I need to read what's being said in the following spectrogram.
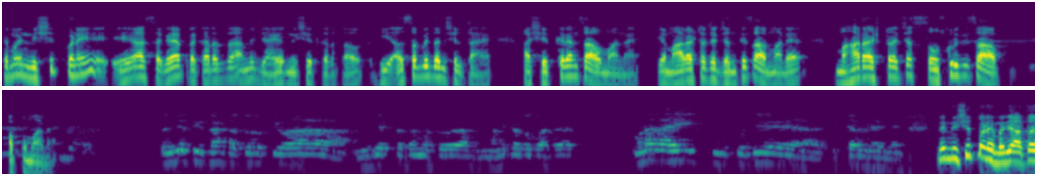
त्यामुळे निश्चितपणे या सगळ्या प्रकाराचा आम्ही जाहीर निषेध करत आहोत. ही असंवेदनशीलता आहे. हा शेतकऱ्यांचा अवमान आहे. या महाराष्ट्राच्या जनतेचा अवमान आहे. महाराष्ट्राच्या संस्कृतीचा अप- अपमान आहे. संजय शिरसाट असो किंवा योगेश कदम असो माणिकराव कोणालाही कुठे शिक्षा मिळाली नाही. निश्चितपणे. म्हणजे आता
